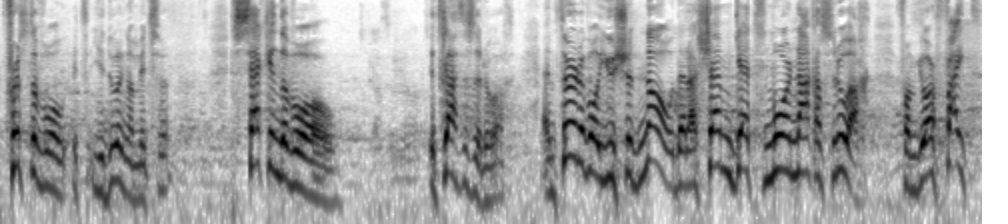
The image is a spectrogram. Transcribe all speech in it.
First of all, you're doing a mitzvah. Second of all, it's gasas ruach. And third of all, you should know that Hashem gets more nachas ruach from your fight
